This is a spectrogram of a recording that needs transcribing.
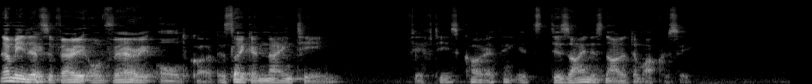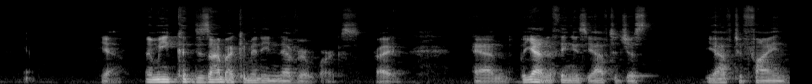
I mean, that's a very old, very old quote. It's like a 1950s quote. I think it's design is not a democracy. Yeah. Yeah. I mean, design by committee never works, right? And but yeah, the thing is, you have to just you have to find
